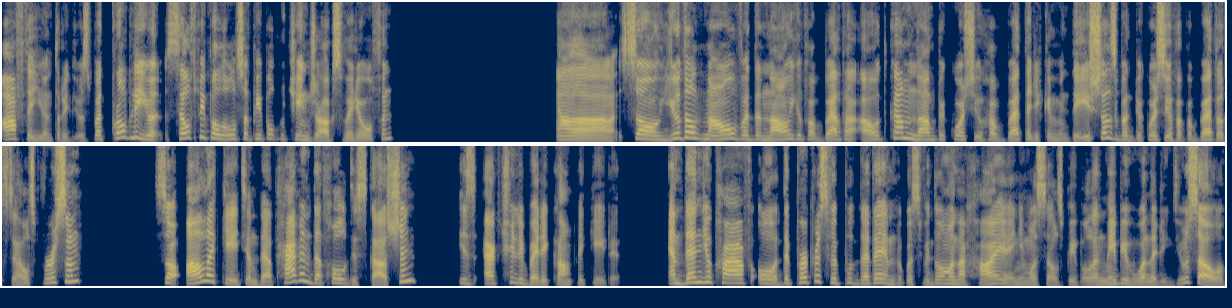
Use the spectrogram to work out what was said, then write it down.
after you introduce. But probably your salespeople also people who change jobs very often. Uh, so you don't know whether now you have a better outcome, not because you have better recommendations, but because you have a better salesperson. So allocating that, having that whole discussion is actually very complicated. And then you have, oh, the purpose we put that in because we don't want to hire any more salespeople, and maybe we want to reduce our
